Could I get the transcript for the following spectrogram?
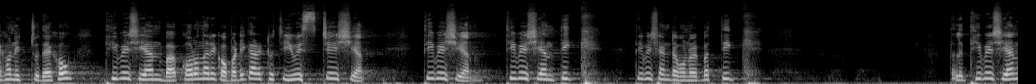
এখন একটু দেখো থিবেশিয়ান বা করোনারি কপাটিকা আরেকটা হচ্ছে ইউএস্টেশিয়ান থিবেশিয়ান থিবেশিয়ান তিক থিবেশিয়ানটা মনে রাখবা তিক তাহলে থিবেশিয়ান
